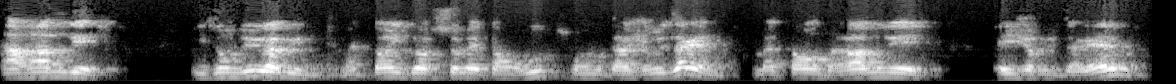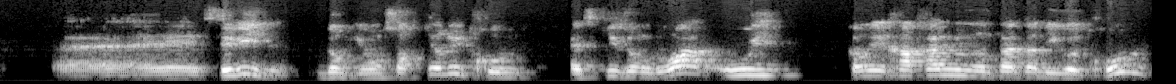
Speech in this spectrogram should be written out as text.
à Ramlé. Ils ont vu la lune. Maintenant, ils doivent se mettre en route pour monter à Jérusalem. Maintenant, Ramlé et Jérusalem, euh, c'est vide. Donc, ils vont sortir du trou. Est-ce qu'ils ont le droit? Oui. Quand les Chachamim ont interdit le trou,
